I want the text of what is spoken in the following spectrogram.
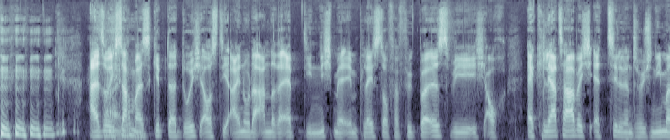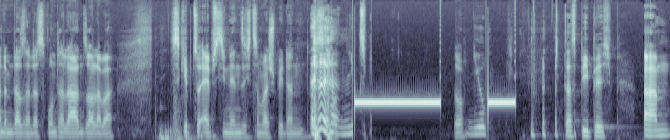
Also, ich sag mal, es gibt da durchaus die ein oder andere App, die nicht mehr im Play Store verfügbar ist, wie ich auch erklärt habe. Ich erzähle natürlich niemandem, dass er das runterladen soll, aber es gibt so Apps, die nennen sich zum Beispiel dann. New- Das bieb ich. Ähm,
